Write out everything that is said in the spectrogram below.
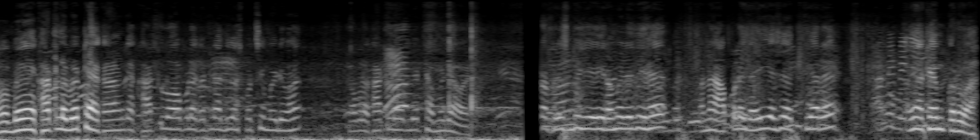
અમે બે ખાટલે બેઠા કારણ કે ખાટલો આપણે કેટલા દિવસ પછી મળ્યો હોય તો આપણે ખાટલે બેઠા મજા આવે ફ્રિસ્બી એ રમી લીધી છે અને આપણે જઈએ છીએ અત્યારે અહીંયા કેમ્પ કરવા.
